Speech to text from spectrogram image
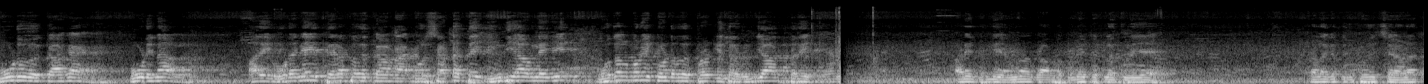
மூடுவதற்காக மூடினால் அதை உடனே திறப்பதற்கான ஒரு சட்டத்தை இந்தியாவிலேயே முதல் முறை கொண்டது வந்த புரட்சி தலைவர் எம்ஜிஆர் என்பதை அனைத்து இந்திய அண்ணா திராவிட முன்னேற்ற கழகத்துடைய கழகத்தின் பொதுச் செயலாளர்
